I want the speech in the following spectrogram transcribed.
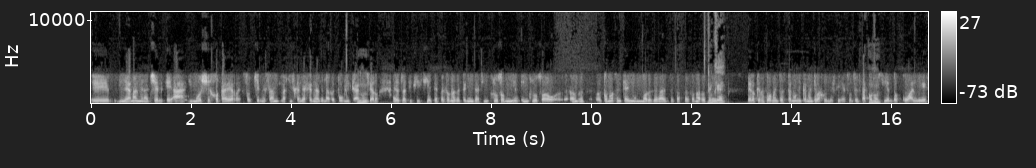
eh, le llaman Menachen EA y Moshe JR, son quienes han, la Fiscalía General de la República ha anunciado. Hay otras 17 personas detenidas, incluso incluso reconocen que hay menores de edad entre estas personas detenidas, pero que en este momento están únicamente bajo investigación. Se está conociendo cuál es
